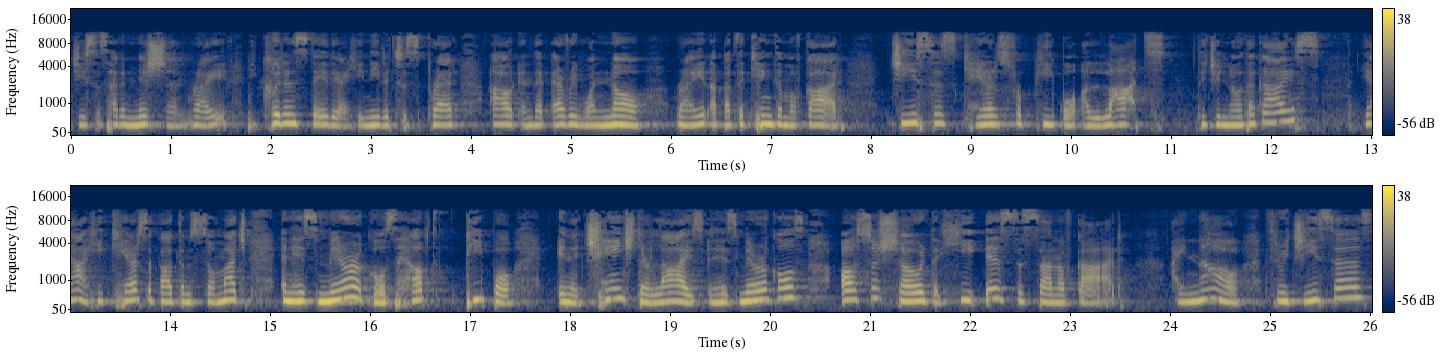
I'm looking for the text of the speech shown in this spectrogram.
Jesus had a mission, right? He couldn't stay there. He needed to spread out and let everyone know, right? About the kingdom of God. Jesus cares for people a lot. Did you know that, guys? Yeah, he cares about them so much. And his miracles helped people and it changed their lives. And his miracles also showed that he is the son of God. I know through Jesus,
